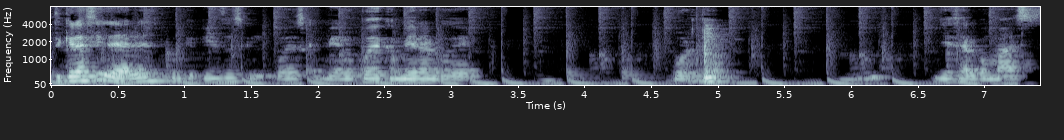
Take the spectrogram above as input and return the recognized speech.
Te creas ideales porque piensas que lo puedes cambiar o puede cambiar algo de él. Por ti y es algo más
